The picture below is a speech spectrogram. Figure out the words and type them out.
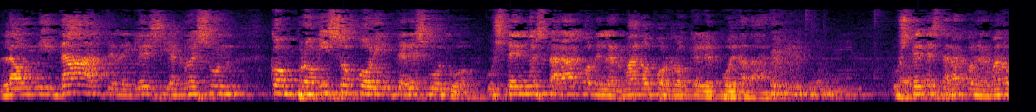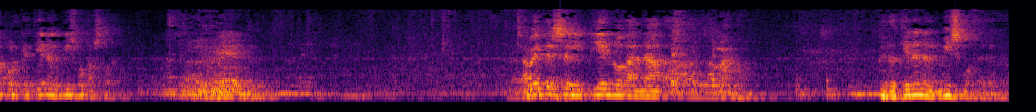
La unidad de la iglesia no es un compromiso por interés mutuo. Usted no estará con el hermano por lo que le pueda dar. Usted estará con el hermano porque tiene el mismo pastor. A veces el pie no da nada a la mano, pero tienen el mismo cerebro.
